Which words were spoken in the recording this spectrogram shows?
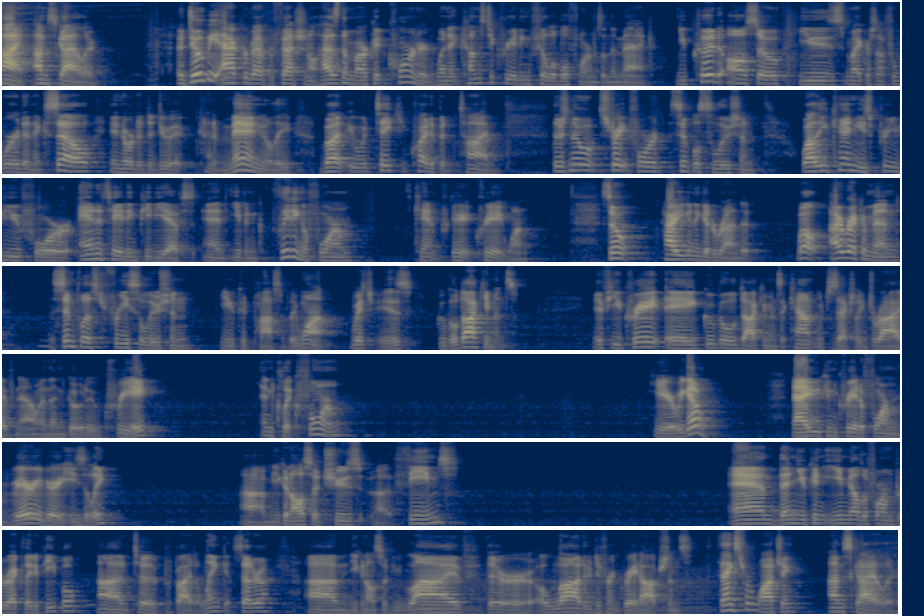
Hi, I'm Skylar. Adobe Acrobat Professional has the market cornered when it comes to creating fillable forms on the Mac. You could also use Microsoft Word and Excel in order to do it kind of manually, but it would take you quite a bit of time. There's no straightforward, simple solution. While you can use Preview for annotating PDFs and even completing a form, can't create one. So how are you going to get around it? Well, I recommend the simplest free solution you could possibly want, which is Google Documents. If you create a Google Documents account, which is actually Drive now, and then go to Create and click Form, here we go. Now you can create a form very, very easily. Um, you can also choose uh, themes. And then you can email the form directly to people uh, to provide a link, etc. Um, you can also view live. There are a lot of different great options. Thanks for watching. I'm Skylar.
